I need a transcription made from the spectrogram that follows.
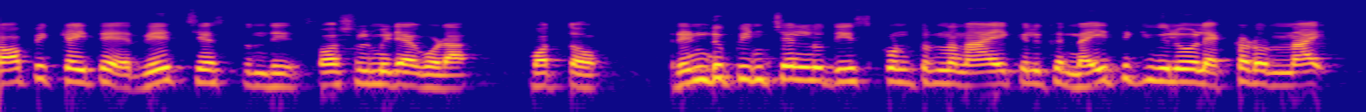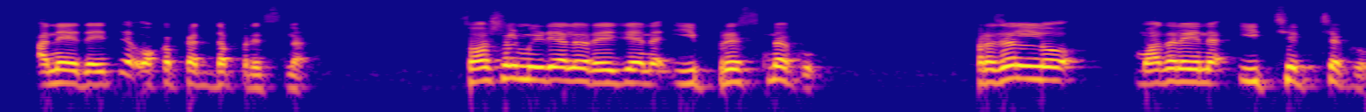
టాపిక్ అయితే రేజ్ చేస్తుంది సోషల్ మీడియా కూడా మొత్తం. రెండు పింఛన్లు తీసుకుంటున్న నాయకులకి నైతిక విలువలు ఎక్కడున్నాయి అనేదైతే ఒక పెద్ద ప్రశ్న. సోషల్ మీడియాలో రేజ్ అయిన ఈ ప్రశ్నకు ప్రజల్లో మొదలైన ఈ చర్చకు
